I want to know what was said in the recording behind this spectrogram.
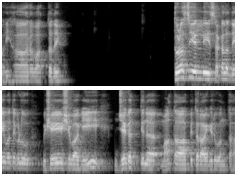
ಪರಿಹಾರವಾಗ್ತದೆ. ತುಳಸಿಯಲ್ಲಿ ಸಕಲ ದೇವತೆಗಳು ವಿಶೇಷವಾಗಿ ಜಗತ್ತಿನ ಮಾತಾಪಿತರಾಗಿರುವಂತಹ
